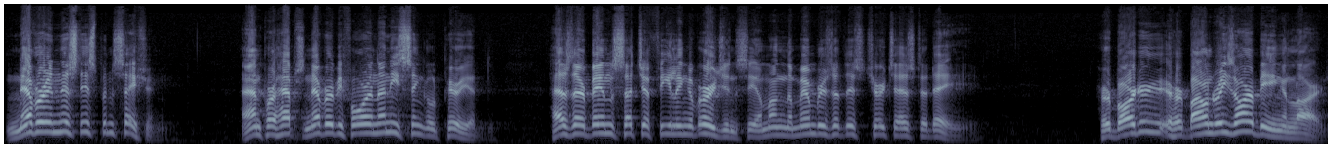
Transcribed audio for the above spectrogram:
Never in this dispensation, and perhaps never before in any single period, has there been such a feeling of urgency among the members of this church as today. Her border, her boundaries are being enlarged.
